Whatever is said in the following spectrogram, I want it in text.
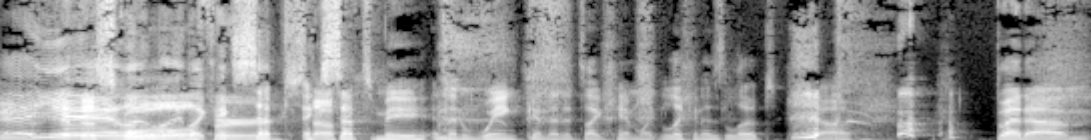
Yeah, yeah, the school like, like, for accept stuff. accept me, and then wink, and then it's like him like licking his lips. But, uh, but um,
